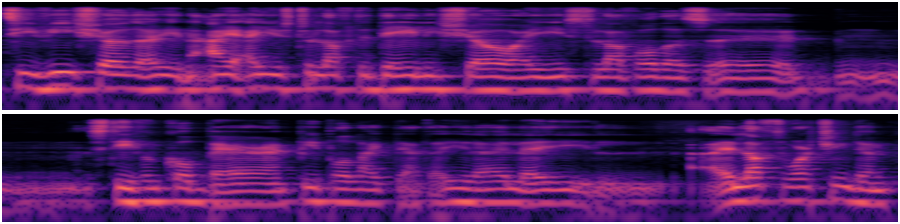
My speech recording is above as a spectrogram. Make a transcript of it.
TV shows. I mean, I, I used to love the Daily Show. I used to love all those uh, Stephen Colbert and people like that. I, I, I loved watching them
